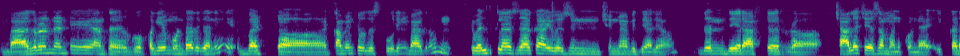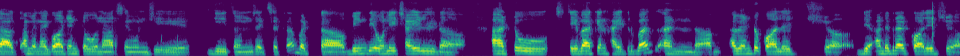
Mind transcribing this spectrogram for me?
బ్యాక్గ్రౌండ్ అంటే అంత గొప్ప గేమ్ ఉండదు కానీ but coming to the schooling background twelfth class దాకా ఐ వాజ్ ఇన్ చిన్న విద్యాలయ దెన్ దేర్ ఆఫ్టర్ చాలా చేసాం అనుకోండి. ఇక్కడ I mean I got in to నార్సింహుంజి గీతమ్స్ etcetera but being the only child I had to stay back in Hyderabad and um, I went to college, uh, the undergrad college uh,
